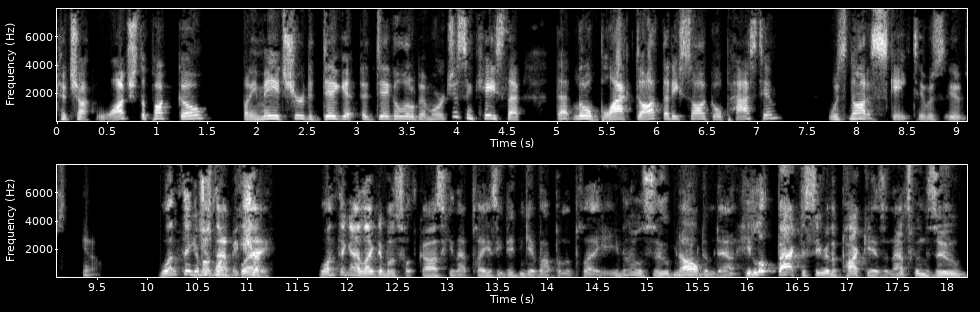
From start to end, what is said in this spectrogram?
Tkachuk watched the puck go, but he made sure to dig it, dig a little bit more, just in case that that little black dot that he saw go past him was not a skate. It was, it was, you know, One thing about that play, sure. one thing I liked about Slafkovsky in that play is he didn't give up on the play, even though Zub No. knocked him down. He looked back to see where the puck is, and that's when Zub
